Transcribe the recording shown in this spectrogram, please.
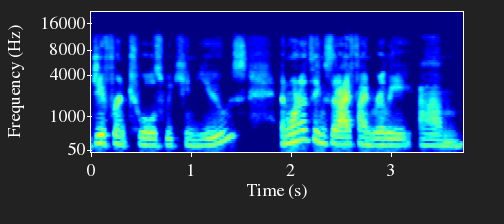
different tools we can use. And one of the things that I find really, um,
